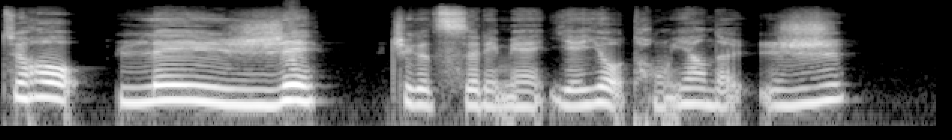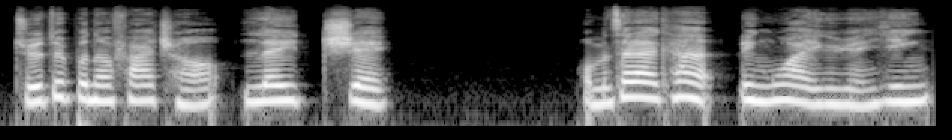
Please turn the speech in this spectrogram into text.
最后，léger 这个词里面也有同样的日，绝对不能发成 léger。我们再来看另外一个元音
